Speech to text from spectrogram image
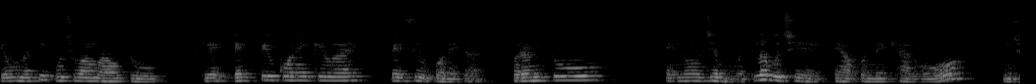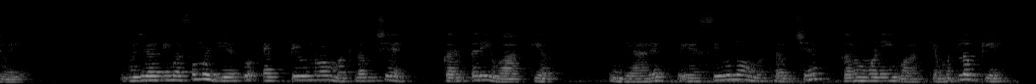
એવું નથી પૂછવામાં આવતું કે એક્ટિવ કોને કહેવાય પેસિવ કોને કહેવાય. પરંતુ એનો જે મતલબ છે એ આપણને ખ્યાલ હોવો જોઈએ. ગુજરાતીમાં સમજીએ તો એક્ટિવનો મતલબ છે કર્તરી વાક્ય. જ્યારે પેસિવનો મતલબ છે કર્મણી વાક્ય. મતલબ કે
